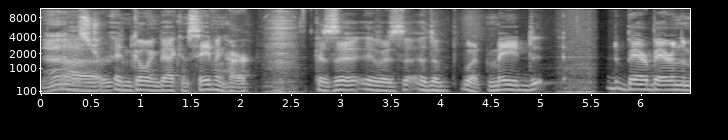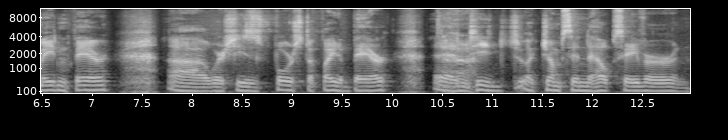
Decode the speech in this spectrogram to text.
Yeah, uh, and going back and saving her because it was uh, the what made Bear Bear in the Maiden Fair, uh, where she's forced to fight a bear, and Uh-huh. he like jumps in to help save her. And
